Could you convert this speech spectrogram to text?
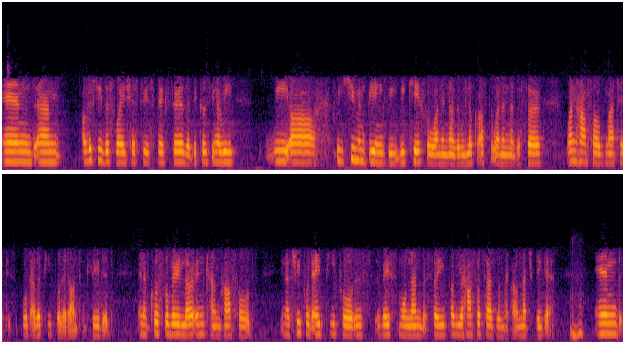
And um, obviously, this wage has to spread further because, you know, we we are we human beings. We we care for one another. We look after one another. So, one household might have to support other people that aren't included. And of course, for very low income households, you know, 3.8 people is a very small number. So you probably your household sizes are, are much bigger. Mhm. And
